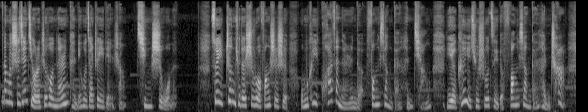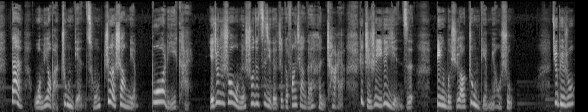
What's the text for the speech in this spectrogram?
那么时间久了之后，男人肯定会在这一点上轻视我们。所以，正确的示弱方式是，我们可以夸赞男人的方向感很强，也可以去说自己的方向感很差，但我们要把重点从这上面剥离开。也就是说，我们说的自己的这个方向感很差呀，这只是一个引子，并不需要重点描述。就比如，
